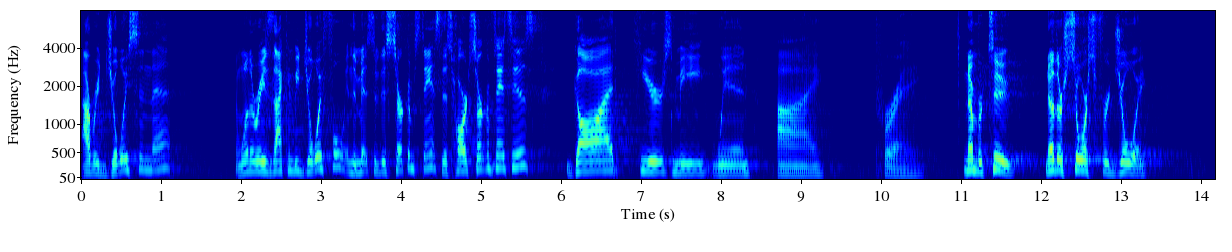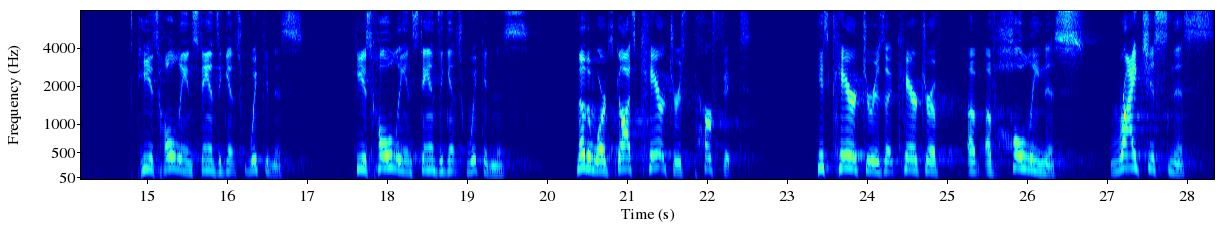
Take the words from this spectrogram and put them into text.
I rejoice in that. And one of the reasons I can be joyful in the midst of this circumstance, this hard circumstance, is God hears me when I pray. Number two, another source for joy. He is holy and stands against wickedness. He is holy and stands against wickedness. In other words, God's character is perfect. His character is a character of, of, of holiness, righteousness,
